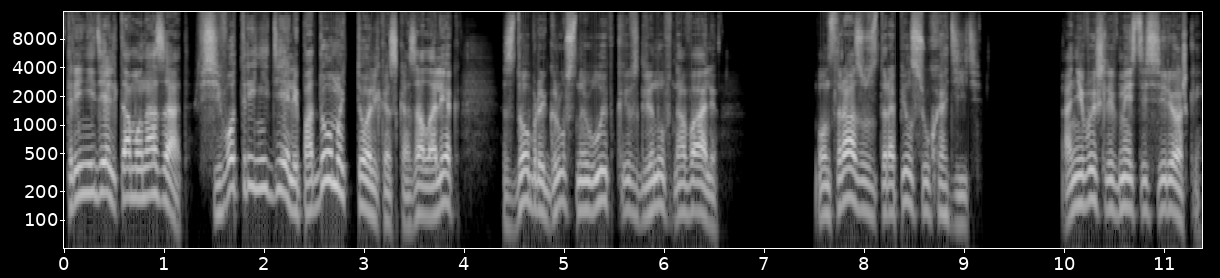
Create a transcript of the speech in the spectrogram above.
Три недели тому назад. Всего три недели, подумать только, сказал Олег, с доброй грустной улыбкой взглянув на Валю. Он сразу заторопился уходить. Они вышли вместе с Сережкой.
